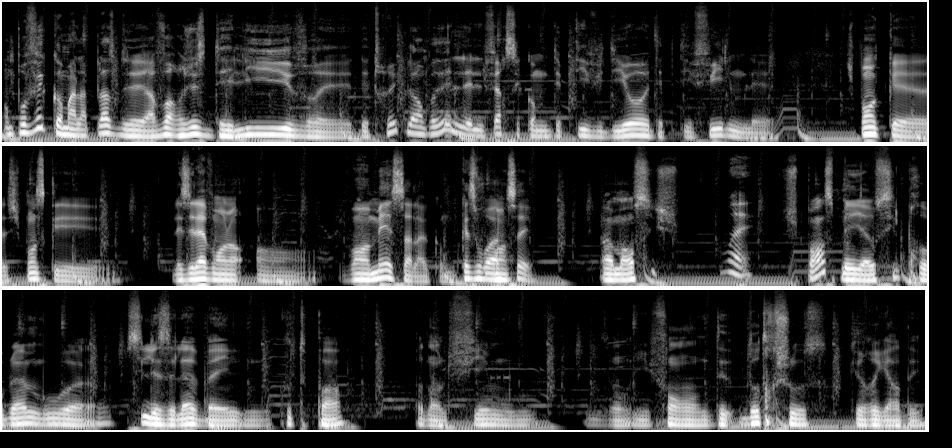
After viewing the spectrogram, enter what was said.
On pouvait, comme à la place d'avoir juste des livres et des trucs, là, on pouvait le faire, c'est comme des petites vidéos, des petits films. Les... Je pense que, je pense que les élèves en- vont aimer ça, là. comme- Qu'est-ce que vous pensez? Ah, moi aussi, je, Ouais. je pense, mais il y a aussi le problème où euh, si les élèves ben, ils n'écoutent pas pendant le film ou ils, ont- ils font d'autres choses que regarder.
